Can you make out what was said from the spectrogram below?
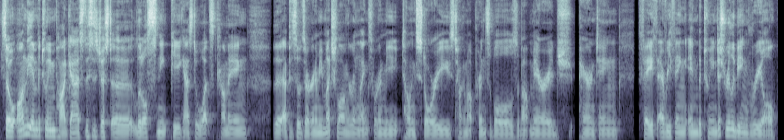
so on the in between podcast, this is just a little sneak peek as to what's coming. The episodes are going to be much longer in length. We're going to be telling stories, talking about principles, about marriage, parenting, faith, everything in between, just really being real,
